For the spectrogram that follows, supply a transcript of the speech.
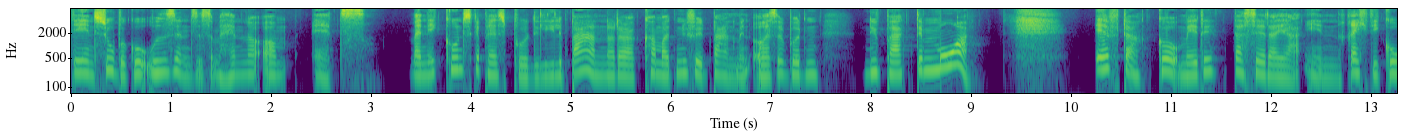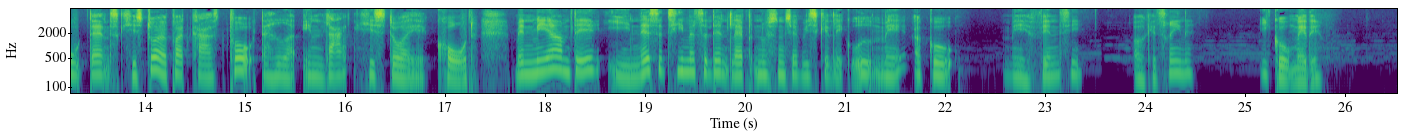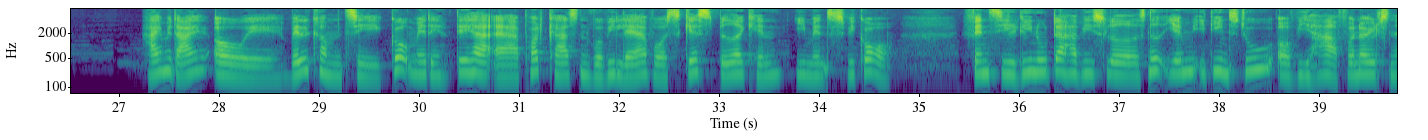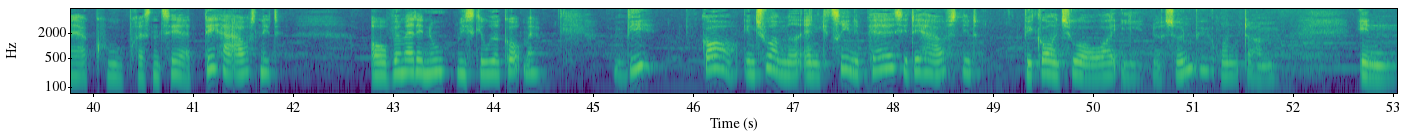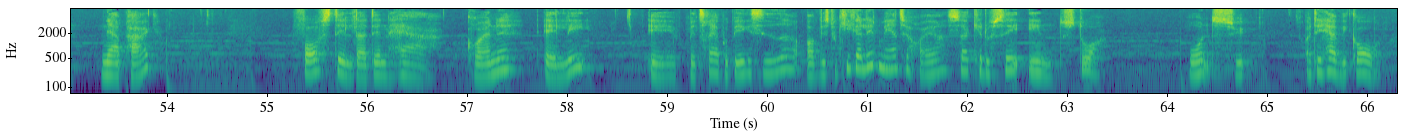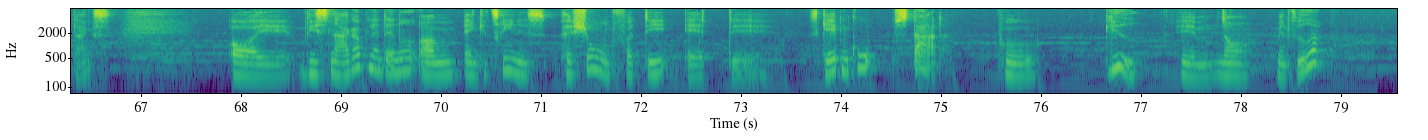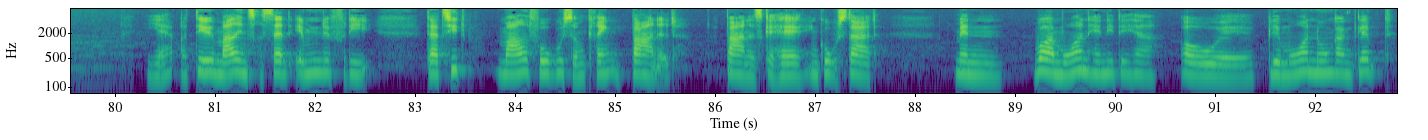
det er en super god udsendelse, som handler om, at man ikke kun skal passe på det lille barn, når der kommer et nyfødt barn, men også på den nybagte mor. Efter Gå med det, der sætter jeg en rigtig god dansk historiepodcast på, der hedder En lang historie kort. Men mere om det i næste time af Talentlab. Nu synes jeg, vi skal lægge ud med at gå med Fensi og Katrine i Gå med det. Hej med dig, og øh, velkommen til Gå med det. Det her er podcasten, hvor vi lærer vores gæst bedre at kende, imens vi går. Fancy, lige nu der har vi slået os ned hjemme i din stue, og vi har fornøjelsen af at kunne præsentere det her afsnit. Og hvem er det nu, vi skal ud og gå med? Vi går en tur med Anne-Katrine Peres i det her afsnit. Vi går en tur over i Nørresundby rundt om en nær park. Forestil dig den her grønne øh, allé øh, med træer på begge sider, og hvis du kigger lidt mere til højre, så kan du se en stor rund sø. Og det er her, vi går langs. Og øh, vi snakker blandt andet om Anne-Katrines passion for det at øh, skabe en god start på livet, øh, når man føder. Ja, og det er jo et meget interessant emne, fordi der er tit meget fokus omkring barnet. Barnet skal have en god start. Men hvor er moren hen i det her? Og øh, bliver moren nogle gange glemt?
